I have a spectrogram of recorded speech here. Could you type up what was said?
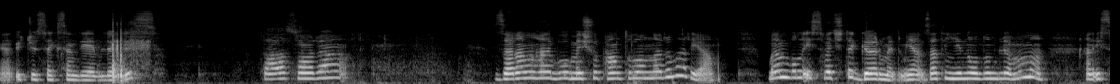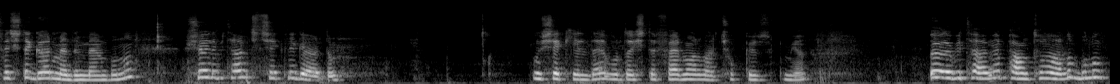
Yani 380 diyebiliriz. Daha sonra Zara'nın hani bu meşhur pantolonları var ya. Ben bunu İsveç'te görmedim. Yani zaten yeni olduğunu biliyorum ama hani İsveç'te görmedim ben bunu. Şöyle bir tane çiçekli gördüm. Bu şekilde. Burada işte fermuar var. Çok gözükmüyor. Böyle bir tane pantolon aldım. Bunun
